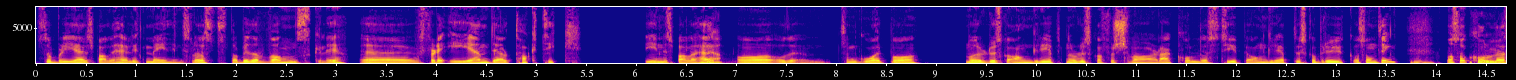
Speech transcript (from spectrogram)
så blir her spillet her litt meningsløst. Da blir det vanskelig, eh, for det er en del taktikk inn i spillet her, Ja. og, og det, som går på når du skal angripe, når du skal forsvare deg, hvilken type angrep du skal bruke, og sånne ting. Mm. Og så hvilke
